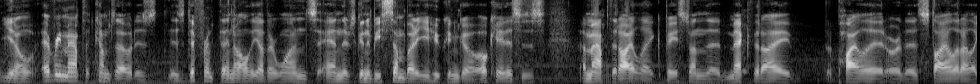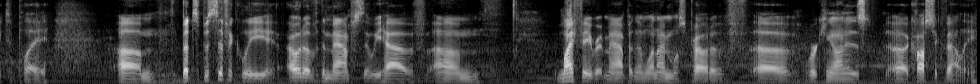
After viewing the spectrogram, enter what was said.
you know every map that comes out is is different than all the other ones and there's going to be somebody who can go okay this is a map that i like based on the mech that i pilot or the style that i like to play um, but specifically out of the maps that we have um, my favorite map and the one i'm most proud of uh, working on is uh, caustic valley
